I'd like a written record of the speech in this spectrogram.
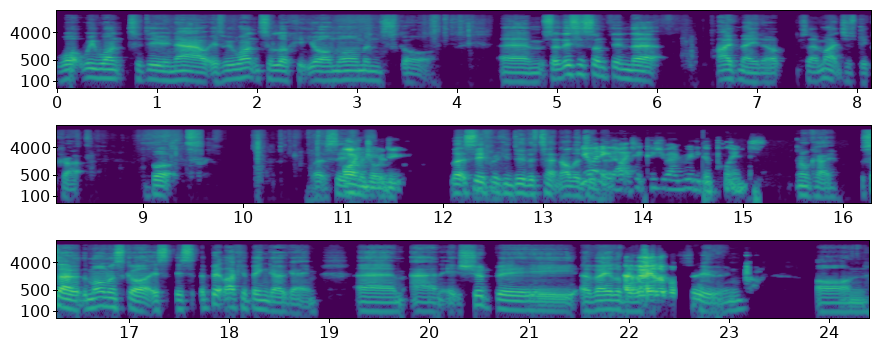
what we want to do now is we want to look at your Mormon score. Um, so this is something that I've made up, so it might just be crap, but let's see. I if we enjoyed can- it. Let's see if we can do the technology. You only bit. liked it because you had really good points. Okay. So the Mormon score is is a bit like a bingo game, um, and it should be available, Available. soon on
